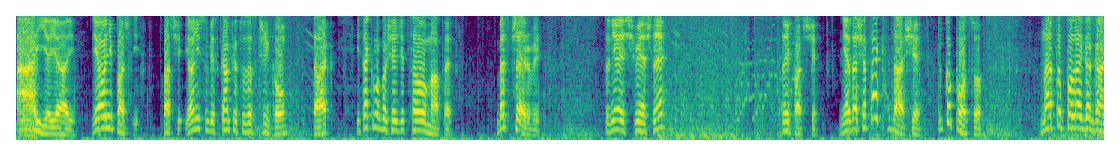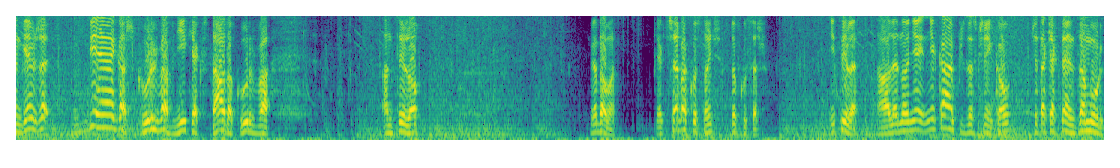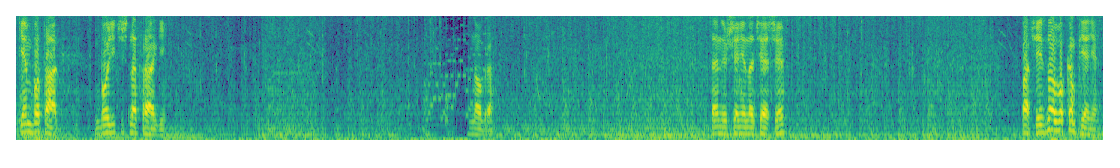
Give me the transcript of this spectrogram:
Ajajaj. I oni, patrz, patrzcie, i oni sobie skampią tu ze skrzynką, tak? I tak mogą siedzieć całą mapę. Bez przerwy. To nie jest śmieszne? No i patrzcie. Nie da się tak? Da się. Tylko po co? Na to polega gangiem, że biegasz kurwa w nich jak w stado, kurwa. Antylop. Wiadomo. Jak trzeba kusnąć, to kucasz. I tyle. Ale no nie, nie kampisz ze skrzynką, czy tak jak ten, za murkiem, bo tak. Bo liczysz na fragi. Dobra. Ten już się nie nacieszy. Patrzcie, znowu kampienie.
